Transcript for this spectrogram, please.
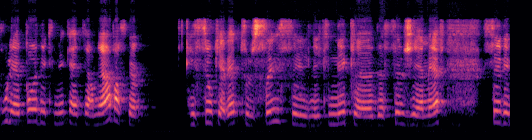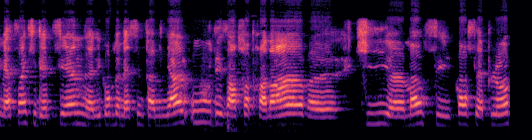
voulaient pas des cliniques infirmières parce que ici au Québec, tu le sais, c'est les cliniques euh, de style GMF c'est des médecins qui détiennent les groupes de médecine familiale ou des entrepreneurs euh, qui euh, montent ces concepts-là,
